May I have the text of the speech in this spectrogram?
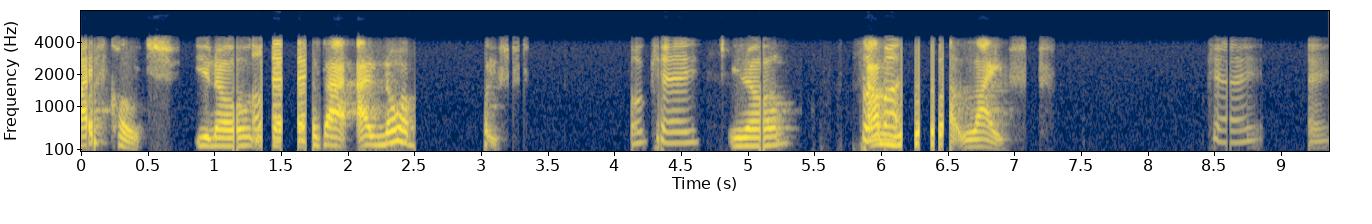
life coach. You know, Okay. because I I know about life. Okay. You know, I'm real about life. Okay. okay.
